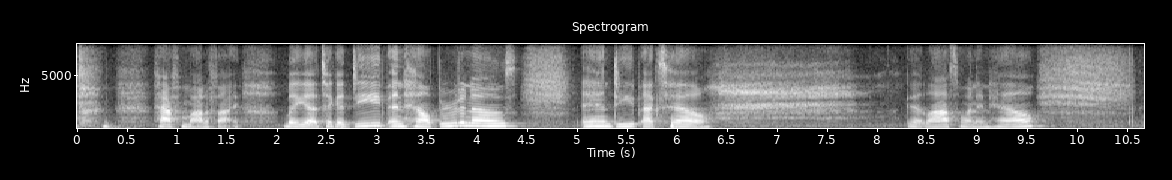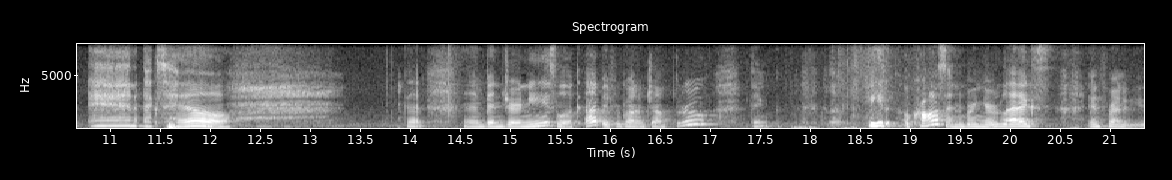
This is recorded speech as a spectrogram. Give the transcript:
half modify. But yeah, take a deep inhale through the nose and deep exhale. Good, last one, inhale and exhale. Good, and bend your knees, look up. If you're gonna jump through, think feet across and bring your legs in front of you.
